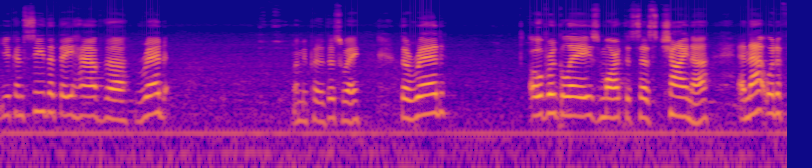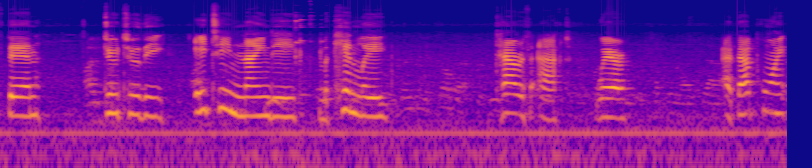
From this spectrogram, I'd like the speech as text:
you can see that they have the red, let me put it this way, the red overglaze mark that says China. And that would have been due to the 1890 McKinley Tariff Act where at that point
